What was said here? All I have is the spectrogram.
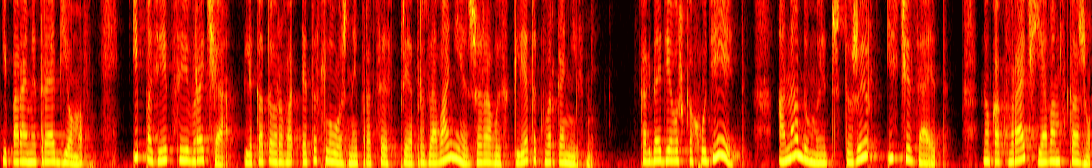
и параметры объемов, и позиции врача, для которого это сложный процесс преобразования жировых клеток в организме. Когда девушка худеет, она думает, что жир исчезает. Но как врач я вам скажу,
